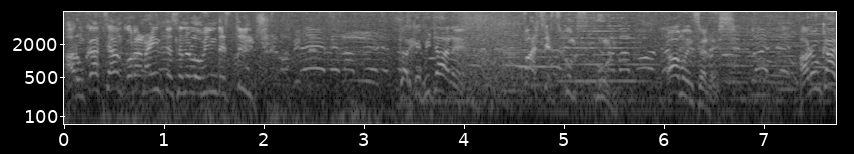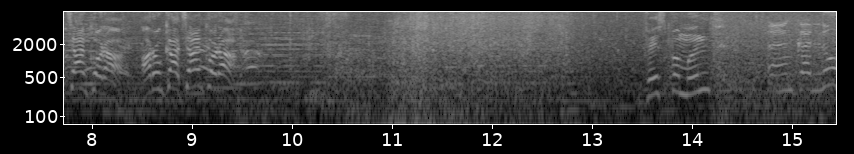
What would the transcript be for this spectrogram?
Aruncați ancora înainte să ne lovim de stânci! Dar, capitane! Faceți cum spun! Am înțeles. Aruncați ancora! Aruncați ancora! Vezi pământ? Încă nu!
